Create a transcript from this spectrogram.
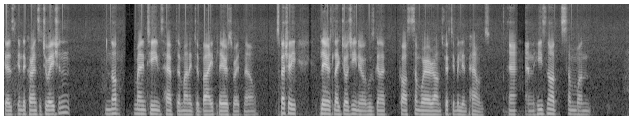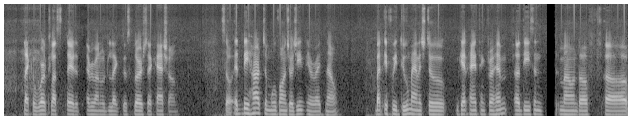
Because in the current situation, not many teams have the money to buy players right now, especially players like Jorginho, who's going to cost somewhere around 50 million pounds. And, and he's not someone like a world class player that everyone would like to splurge their cash on. So it'd be hard to move on Jorginho right now. But if we do manage to get anything for him, a decent amount of uh,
